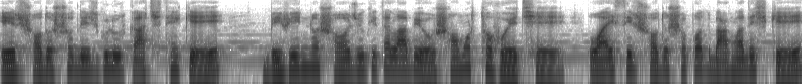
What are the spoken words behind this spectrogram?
এর সদস্য দেশগুলোর কাছ থেকে বিভিন্ন সহযোগিতা লাভেও সমর্থ হয়েছে। ওআইসির সদস্যপদ বাংলাদেশকে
